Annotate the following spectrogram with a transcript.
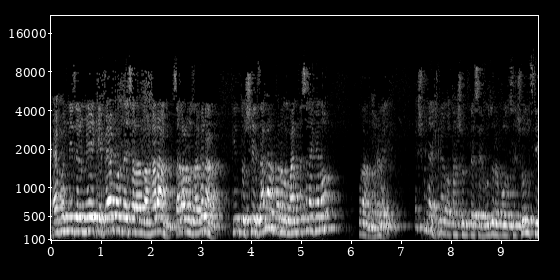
এখন নিজের মেয়েকে ব্যয় পর্দায় চালানো হারাম, চালানো যাবে না। কিন্তু সে জানার পরেও মানতেছে না কেন? কোরআন ধরে নাই। শুনে শুনে কথা শুনতেছে, হুজুরে বলছে, শুনছি।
